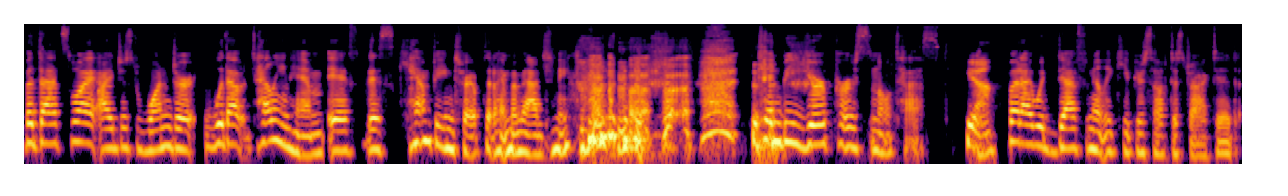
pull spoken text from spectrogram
But that's why I just wonder, without telling him, if this camping trip that I'm imagining can be your personal test. Yeah. But I would definitely keep yourself distracted.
